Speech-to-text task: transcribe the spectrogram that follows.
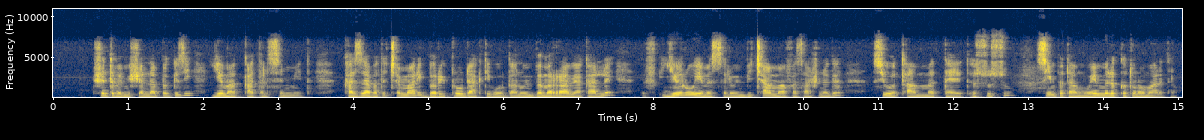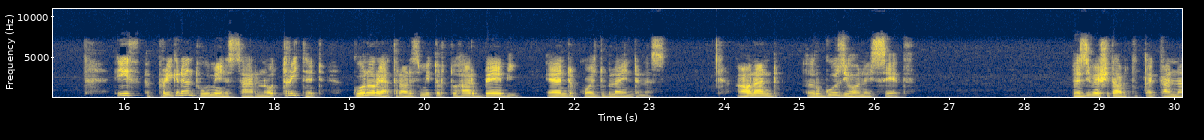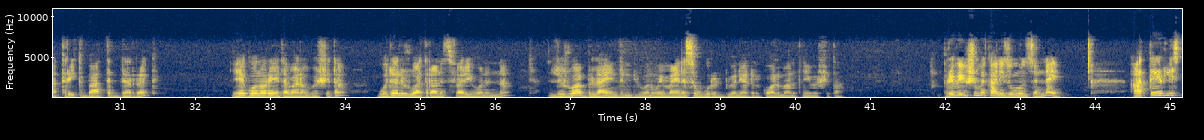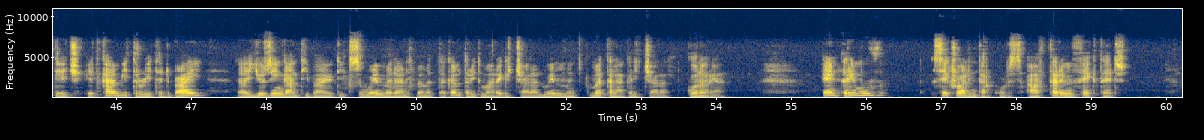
ሽንት በሚሸናበት ጊዜ የማቃጠል ስሜት ከዛ በተጨማሪ በ reproductive organ ወይም በመራቢያ አካል ላይ yellow የመሰለ ወይም ቢጫማ ፈሳሽ ነገር ሲወጣ መታየት እሱ እሱ symptom ወይም ምልክቱ ነው ማለት ነው። if pregnant womens are not treated gonorrhea transmitted to her baby and caused blindness። አሁን አንድ እርጉዝ የሆነች ሴት በዚህ በሽታ ብትጠቃና treat ባትደረግ ይሄ gonorrhea የተባለው በሽታ ወደ ልጇ transfer ይሆንና ልጇ blind እንዲሆን ወይም አይነ ስውር እንዲሆን ያደርገዋል ማለት ነው። የበሽታ prevention mechanism ኡን ስናይ at early stage it can be treated by using antibiotics ወይም መድኃኒት በመጠቀም treat ማድረግ ይቻላል ወይም መከላከል ይቻላል ጎኖሪያን ኤንድ ሪሙቭ ሴክሹዋል ኢንተርኮርስ አፍተር ኢንፌክተድ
